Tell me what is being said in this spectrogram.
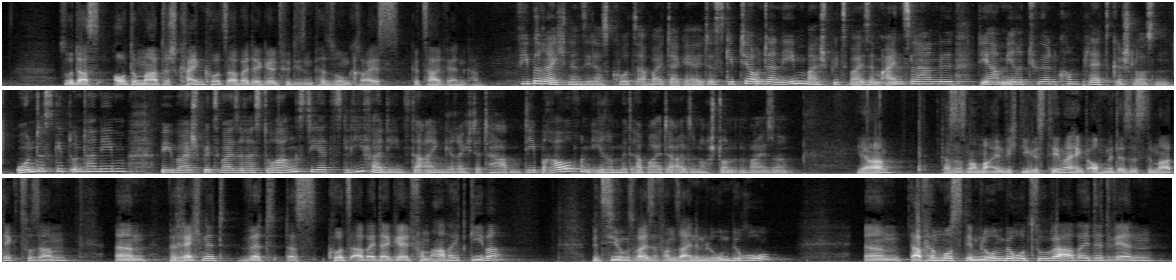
sodass automatisch kein Kurzarbeitergeld für diesen Personenkreis gezahlt werden kann. Wie berechnen Sie das Kurzarbeitergeld? Es gibt ja Unternehmen, beispielsweise im Einzelhandel, die haben ihre Türen komplett geschlossen. Und es gibt Unternehmen, wie beispielsweise Restaurants, die jetzt Lieferdienste eingerichtet haben. Die brauchen ihre Mitarbeiter also noch stundenweise. Ja, das ist nochmal ein wichtiges Thema, hängt auch mit der Systematik zusammen. Ähm, berechnet wird das Kurzarbeitergeld vom Arbeitgeber beziehungsweise von seinem Lohnbüro. Ähm, dafür muss dem Lohnbüro zugearbeitet werden,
